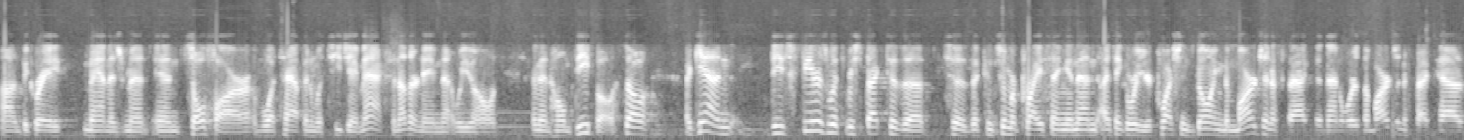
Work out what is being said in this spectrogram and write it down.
uh, the great management and so far of what's happened with TJ Maxx, another name that we own, and then Home Depot. So again, these fears with respect to the to the consumer pricing, and then I think where your question is going, the margin effect, and then where the margin effect has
